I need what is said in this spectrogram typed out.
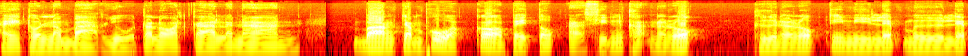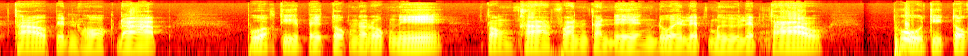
ให้ทนลำบากอยู่ตลอดกาลนาน บางจำพวกก็ไปตกอสินขนรก คือนรกที่มีเล็บมือเล็บเท้าเป็นหอกดาบ พวกที่ไปตกนรกนี้ ต้องฆ่าฟันกันเองด้วยเล็บมือเล็บเท้า ผู้ที่ตก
